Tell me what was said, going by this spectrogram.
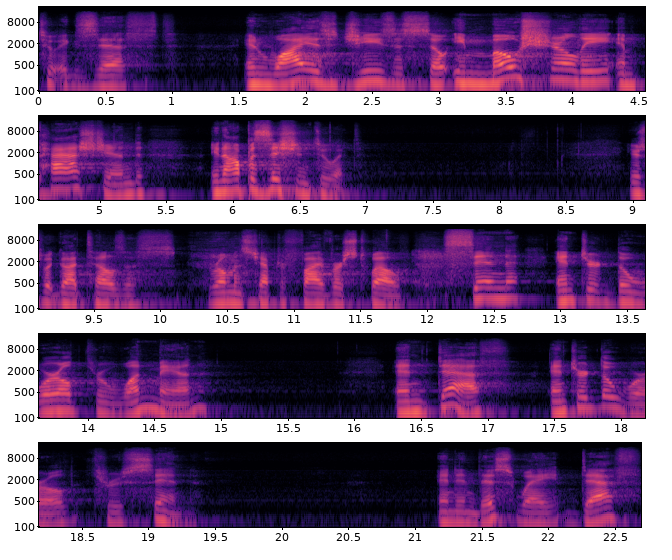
to exist? And why is Jesus so emotionally impassioned in opposition to it? Here's what God tells us Romans chapter 5, verse 12. Sin entered the world through one man, and death entered the world through sin. And in this way, death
